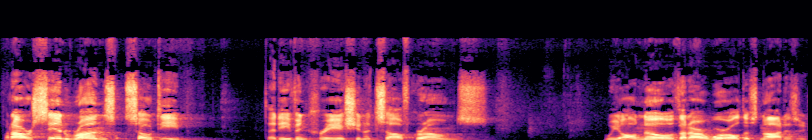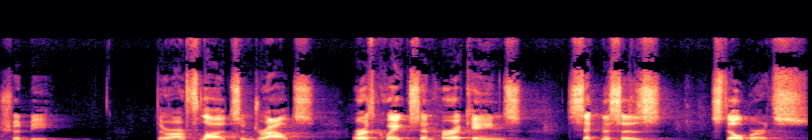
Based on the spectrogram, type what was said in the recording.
But our sin runs so deep that even creation itself groans. We all know that our world is not as it should be. There are floods and droughts, earthquakes and hurricanes, sicknesses, stillbirths,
